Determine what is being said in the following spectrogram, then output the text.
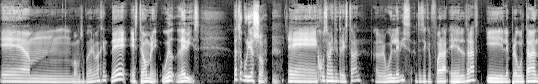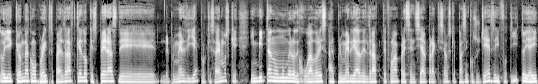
um, vamos a poner imagen de este hombre, Will Levis. Dato curioso, eh, justamente entrevistaban a Will Levis antes de que fuera el draft y le preguntaban, oye, ¿qué onda? ¿Cómo proyectas para el draft? ¿Qué es lo que esperas del primer día? Porque sabemos que invitan un número de jugadores al primer día del draft de forma presencial para que sean los que pasen con su jersey y fotito y ahí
